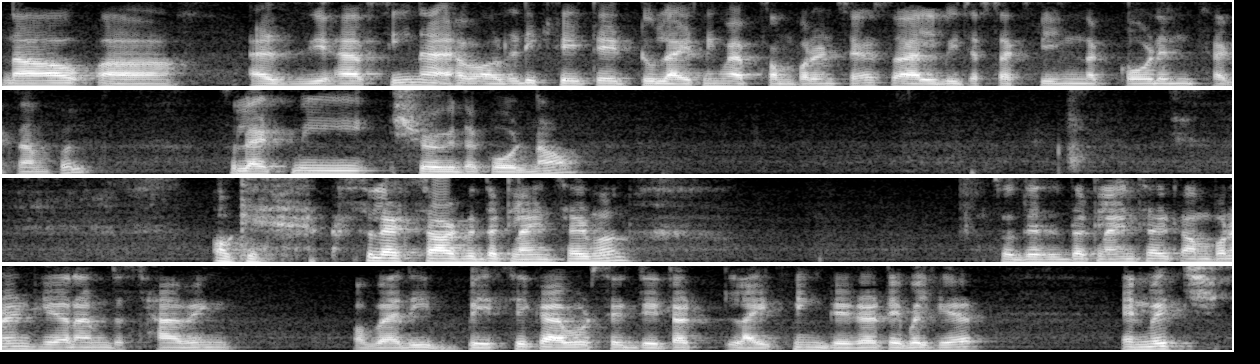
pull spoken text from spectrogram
now uh, as you have seen I have already created two lightning web components here so I'll be just explaining the code in this example so let me show you the code now Okay, so let's start with the client side one. So this is the client side component. Here I'm just having a very basic, I would say, data lightning data table here in which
